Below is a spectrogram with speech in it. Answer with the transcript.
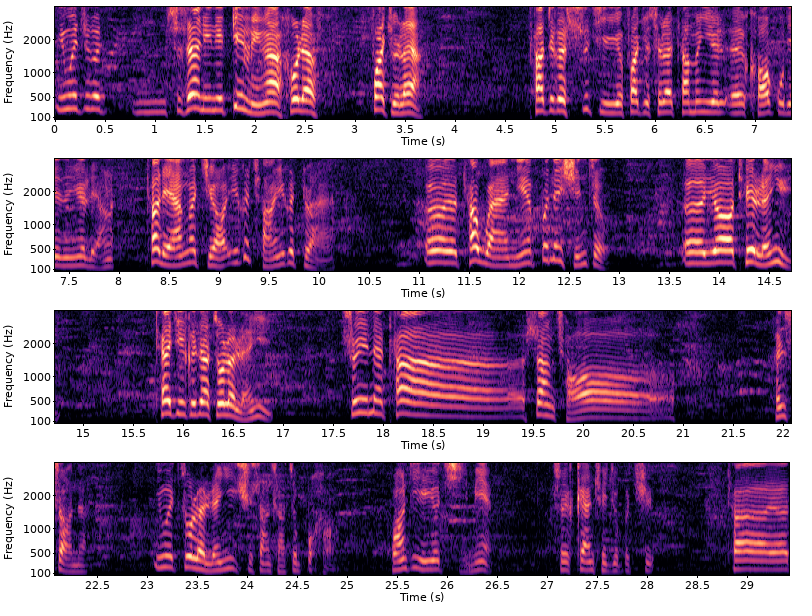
因为这个嗯十三陵的定陵啊，后来。发觉了呀，他这个尸体也发掘出来，他们也呃考古的人也量了，他两个脚一个长一个短，呃，他晚年不能行走，呃，要推轮椅，太监给他做了轮椅，所以呢，他上朝很少呢，因为坐了轮椅去上朝这不好，皇帝也有体面，所以干脆就不去。他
